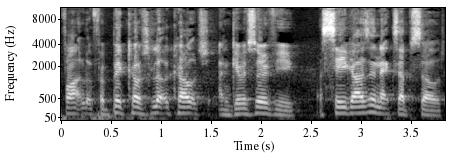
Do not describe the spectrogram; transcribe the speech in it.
find, look for Big Coach, Little Coach, and give us a review. I'll see you guys in the next episode.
